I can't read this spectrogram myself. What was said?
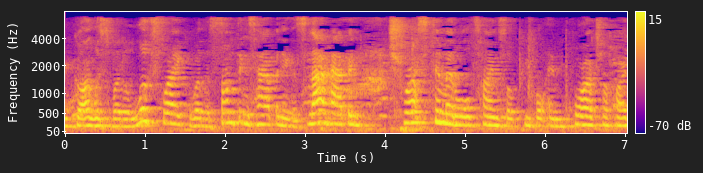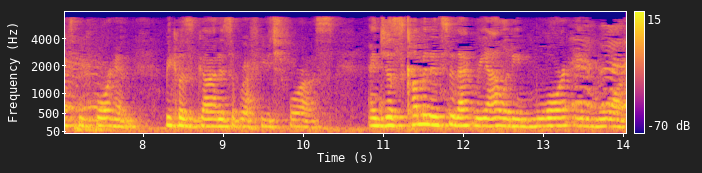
Regardless what it looks like, whether something's happening, it's not happening, trust him at all times, so people, and pour out your hearts before him because God is a refuge for us. And just coming into that reality more and more.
